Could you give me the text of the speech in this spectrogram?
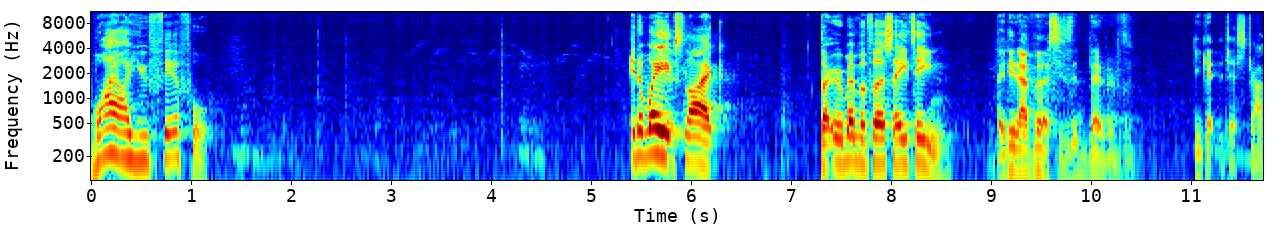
Why are you fearful? In a way, it's like, don't you remember verse 18? They did have verses in there. You get the gist, right?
